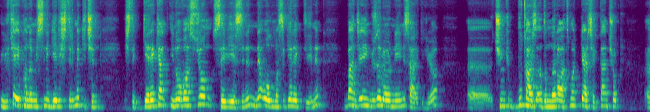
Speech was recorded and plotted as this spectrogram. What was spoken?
ülke ekonomisini geliştirmek için işte gereken inovasyon seviyesinin ne olması gerektiğinin bence en güzel örneğini sergiliyor. E, çünkü bu tarz adımları atmak gerçekten çok e,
